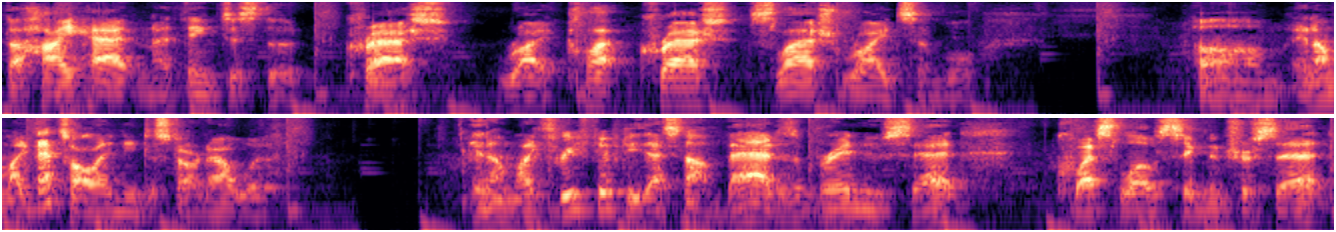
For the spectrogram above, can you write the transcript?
the hi hat, and I think just the crash right cla- crash slash ride cymbal. Um, and I'm like, that's all I need to start out with. And I'm like, 350, that's not bad It's a brand new set. Questlove signature set.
